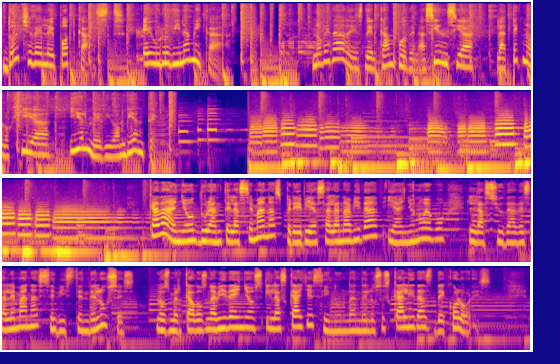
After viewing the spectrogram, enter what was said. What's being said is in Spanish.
Deutsche Welle Podcast, Eurodinámica. Novedades del campo de la ciencia, la tecnología y el medio ambiente. Cada año, durante las semanas previas a la Navidad y Año Nuevo, las ciudades alemanas se visten de luces. Los mercados navideños y las calles se inundan de luces cálidas de colores.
